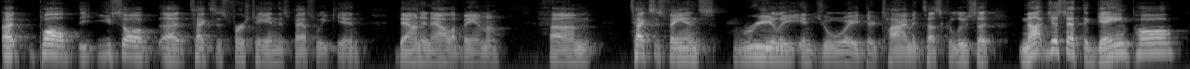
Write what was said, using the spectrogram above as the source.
Uh, Paul, you saw uh, Texas firsthand this past weekend down in Alabama. Um, Texas fans really enjoyed their time in Tuscaloosa, not just at the game, Paul,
